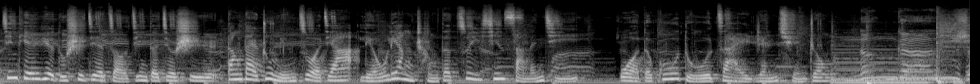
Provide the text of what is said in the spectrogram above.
今天阅读世界走进的就是当代著名作家刘亮程的最新散文集《我的孤独在人群中》。能感受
